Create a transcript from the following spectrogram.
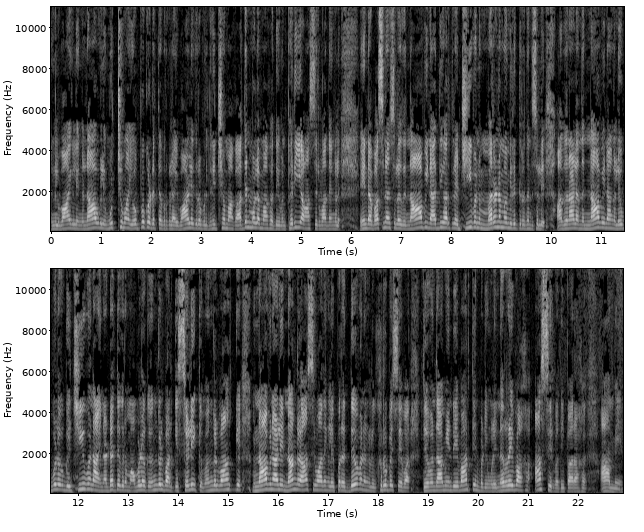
எங்கள் வாயில் எங்கள் நாவுகளை முற்றுமாய் ஒப்பு கொடுத்தவர்களாய் வாழுகிற பொழுது நிச்சயமாக அதன் மூலமாக தேவன் பெரிய ஆசீர்வாதங்களை என்ற வசனம் சொல்லுது. நாவின் அதிகாரத்தில் ஜீவனும் மரணமும் இருக்கிறதுன்னு சொல்லி. அதனால் அந்த நாவை நாங்கள் எவ்வளவு ஜீவனாய் நடத்துகிறோம் அவ்வளவு எங்கள் வாழ்க்கை செழிக்கும். எங்கள் வாழ்க்கை நாவினாலே நாங்கள் ஆசீர்வாதங்களை பெற தேவன் எங்களுக்கு கிருபை செய்வார். தேவன் தாமே இன்றைய வார்த்தையின்படி உங்களை நிறைவாக ஆசீர்வதிப்பாராக. ஆமேன்.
